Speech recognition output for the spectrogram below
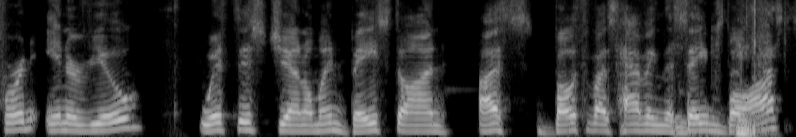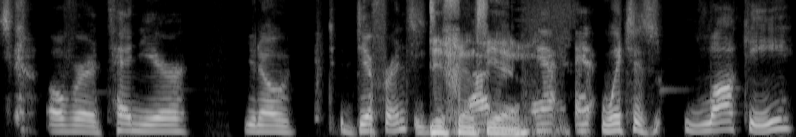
for an interview with this gentleman based on us, both of us having the same boss over a 10 year, you know, difference, Difference. Uh, Yeah. a- a- which is lucky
